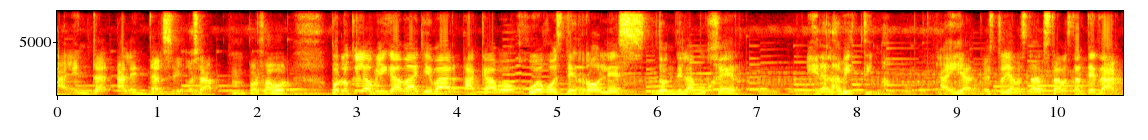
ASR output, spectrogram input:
alentar, alentarse, o sea, mm, por favor, por lo que la obligaba a llevar a cabo juegos de roles donde la mujer era la víctima. Ahí ya, esto ya está, está bastante dark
